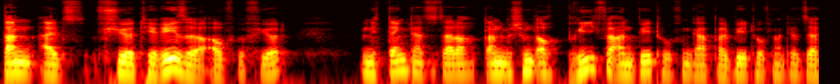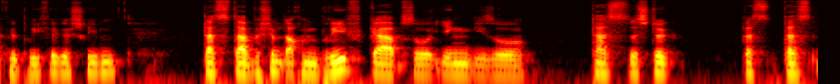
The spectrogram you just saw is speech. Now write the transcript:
dann als für Therese aufgeführt. Und ich denke, dass es da doch dann bestimmt auch Briefe an Beethoven gab, weil Beethoven hat ja sehr viele Briefe geschrieben, dass es da bestimmt auch einen Brief gab, so irgendwie so, dass das Stück, dass, dass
